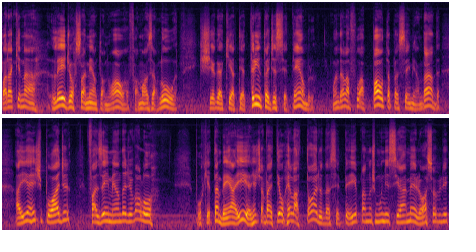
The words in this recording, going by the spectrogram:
para que na lei de orçamento anual, a famosa LOA, que chega aqui até 30 de setembro, quando ela for a pauta para ser emendada, aí a gente pode fazer emenda de valor. Porque também aí a gente já vai ter o relatório da CPI para nos municiar melhor sobre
